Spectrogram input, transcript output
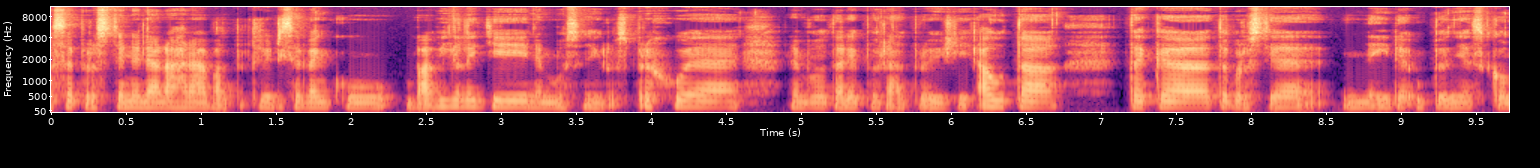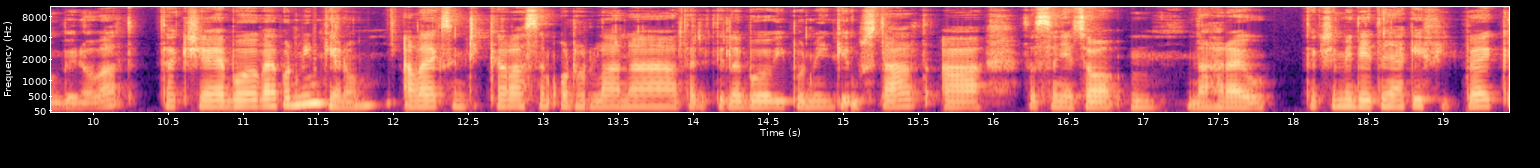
se prostě nedá nahrávat, protože když se venku baví lidi, nebo se někdo sprchuje, nebo tady pořád projíždějí auta, tak eh, to prostě nejde úplně skombinovat. Takže bojové podmínky, no. Ale jak jsem říkala, jsem odhodlána tady tyhle bojové podmínky ustát a zase něco hm, nahraju. Takže mi dejte nějaký feedback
